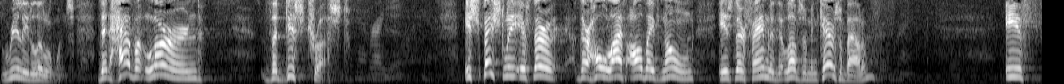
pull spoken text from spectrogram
really little ones, that haven't learned the distrust. Especially if their, their whole life, all they've known is their family that loves them and cares about them. If,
